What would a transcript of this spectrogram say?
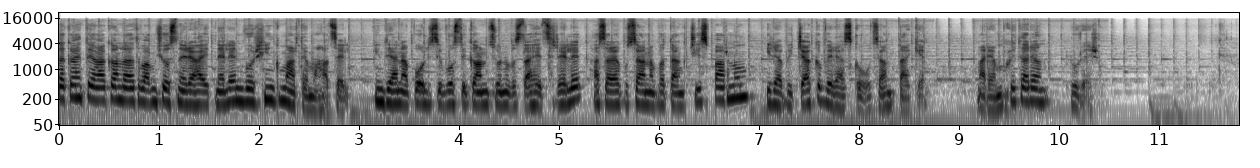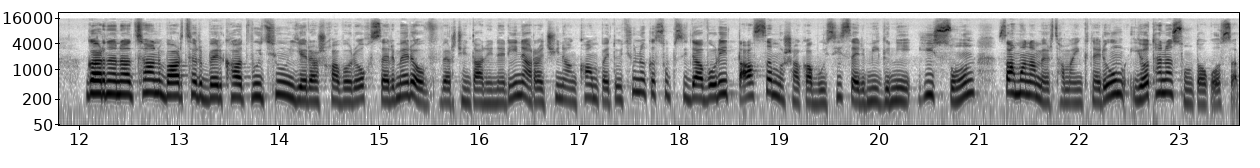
Սակայն տեղական լրատվամիջոցները հայտնել են, որ 5 մարդ է մահացել։ Ինդիանապոլիսի ոստիկանությունը վստահեցրել է, հասարակությանը վտանգ չի սպառնում, իրավիճակը վերահսկողության տակ է։ Մարիամ Խիթարյան, լուրեր։ Գարնանացան բարձր բերքատվություն երաշխավորող սերմերով։ Վերջին տարիներին առաջին անգամ պետությունը կսուբսիդավորի 10 մշակաբույսի սերմի գնի 50, սահմանամերձ համայնքներում 70 տոկոսը։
